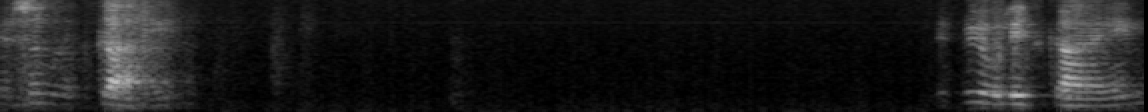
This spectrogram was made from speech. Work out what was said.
יש לנו את קין, מי הוליד קין?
